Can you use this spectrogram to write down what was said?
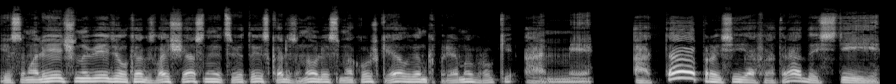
и самолично видел, как злосчастные цветы скользнули с макушки Элвинг прямо в руки Амми. А та, просияв от радости,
